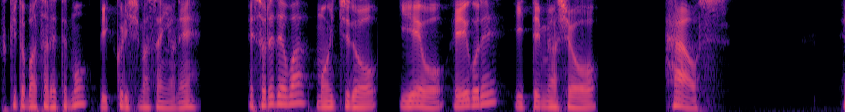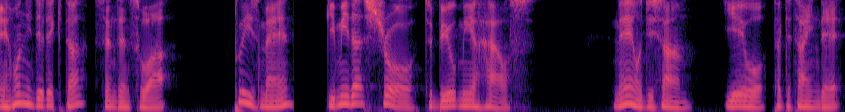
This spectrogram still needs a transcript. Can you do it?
吹き飛ばされてもびっくりしませんよね。それではもう一度家を英語で言ってみましょう。house 絵本に出てきたセンテンスは Please man, give me that straw to build me a house ねえおじさん、家を建てたいんで、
